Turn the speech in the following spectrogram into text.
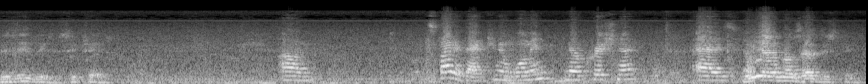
This is the situation. Um, in spite of that, can a woman know Krishna as We have no such distinction.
